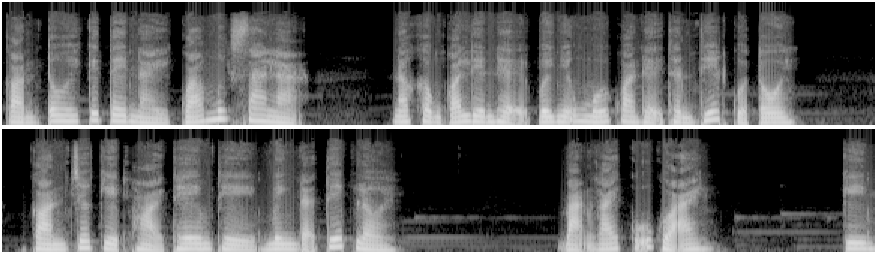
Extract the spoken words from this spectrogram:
Còn tôi cái tên này quá mức xa lạ. Nó không có liên hệ với những mối quan hệ thân thiết của tôi. Còn chưa kịp hỏi thêm thì Minh đã tiếp lời. Bạn gái cũ của anh. Kim.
